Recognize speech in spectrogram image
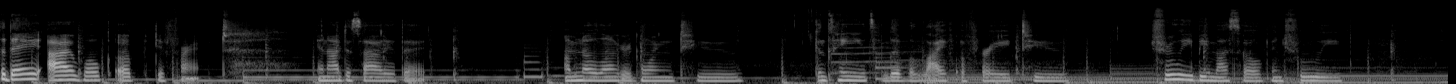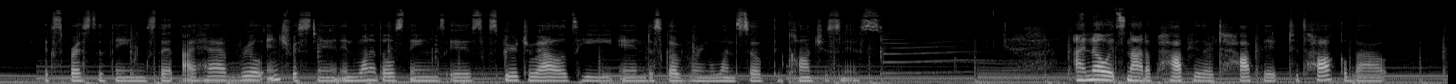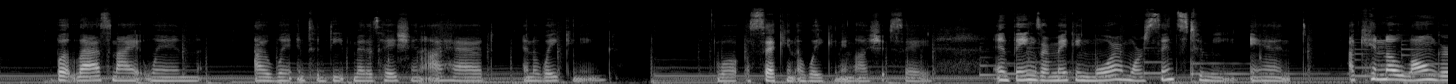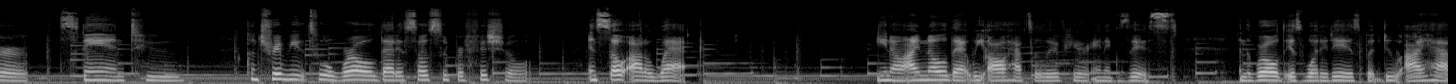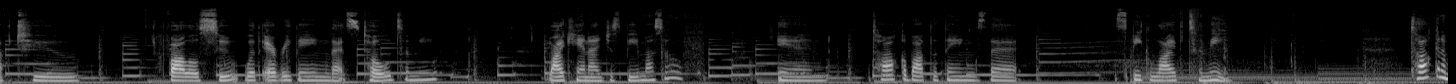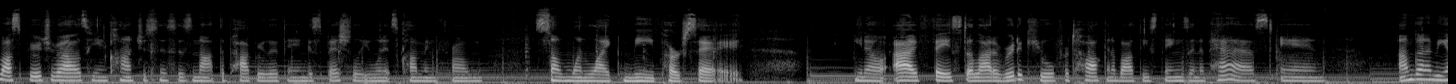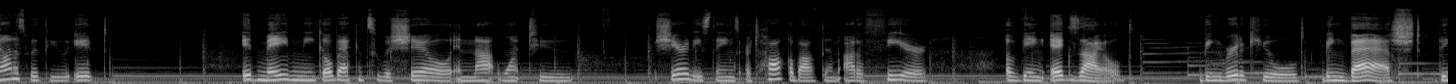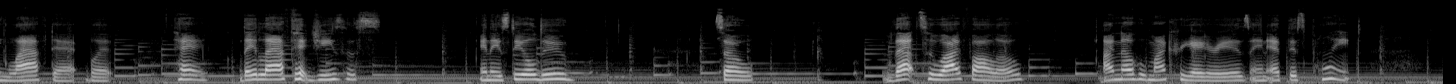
Today I woke up different and I decided that I'm no longer going to continue to live a life afraid to truly be myself and truly express the things that I have real interest in. And one of those things is spirituality and discovering oneself through consciousness. I know it's not a popular topic to talk about but last night, when I went into deep meditation, I had an awakening. Well, a second awakening, I should say. And things are making more and more sense to me. And I can no longer stand to contribute to a world that is so superficial and so out of whack. You know, I know that we all have to live here and exist, and the world is what it is, but do I have to follow suit with everything that's told to me? Why can't I just be myself and talk about the things that speak life to me? Talking about spirituality and consciousness is not the popular thing, especially when it's coming from someone like me, per se. You know, I faced a lot of ridicule for talking about these things in the past, and I'm going to be honest with you, it it made me go back into a shell and not want to share these things or talk about them out of fear of being exiled, being ridiculed, being bashed, being laughed at. But hey, they laughed at Jesus and they still do. So that's who I follow. I know who my creator is. And at this point,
